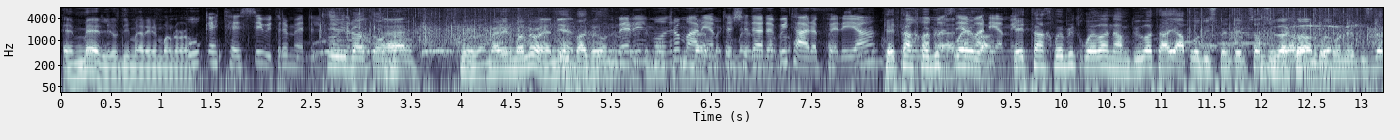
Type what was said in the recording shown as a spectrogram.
e meglio di Marilyn Monroe. უკეთესი ვიდრე Marilyn Monroe. კი ბატონო. სკულა Marilyn Monroe niente. Marilyn Monroe მარიამთან შედარებით არაფერია. გეთანხმებით ყველა. გეთანხმებით ყველა ნამდვილად აი აპლოდისმენტებსაც უკრავენ გოგონების და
